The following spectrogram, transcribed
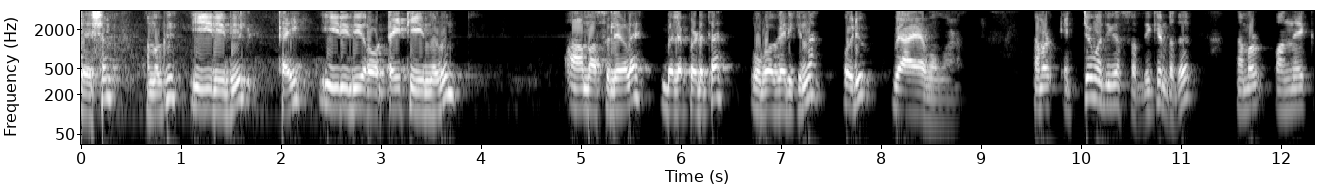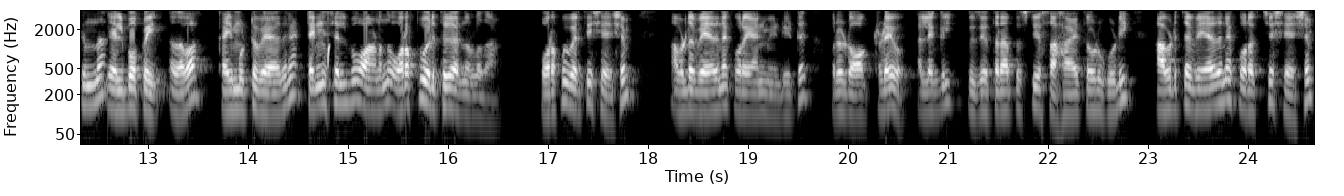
ശേഷം നമുക്ക് ഈ രീതിയിൽ കൈ ഈ രീതിയിൽ റൊട്ടേറ്റ് ചെയ്യുന്നതും ആ മസിലുകളെ ബലപ്പെടുത്താൻ ഉപകരിക്കുന്ന ഒരു വ്യായാമമാണ്. നമ്മൾ ഏറ്റവും അധികം ശ്രദ്ധിക്കേണ്ടത് നമ്മൾ വന്നേക്കുന്ന എൽബോ പെയിൻ അഥവാ കൈമുട്ട് വേദന ടെന്നീസ് എൽബോ ആണെന്ന് ഉറപ്പുവരുത്തുക എന്നുള്ളതാണ്. ഉറപ്പ് വരുത്തിയ ശേഷം അവളുടെ വേദന കുറയാൻ വേണ്ടിയിട്ട് ഒരു ഡോക്ടറുടെയോ അല്ലെങ്കിൽ ഫിസിയോതെറാപ്പിസ്റ്റിയോ സഹായത്തോടു കൂടി അവിടുത്തെ വേദന കുറച്ച ശേഷം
